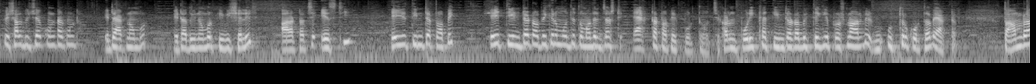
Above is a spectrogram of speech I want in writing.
স্পেশাল বিষয় কোনটা কোনটা? এটা এক নম্বর, এটা দুই নম্বর পিভি শেলির আর একটা হচ্ছে এসটি এই যে তিনটা টপিক এই তিনটা টপিকের মধ্যে তোমাদের জাস্ট একটা টপিক পড়তে হচ্ছে। কারণ পরীক্ষায় তিনটা টপিক থেকে প্রশ্ন আসবে, উত্তর করতে হবে একটার। তো আমরা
